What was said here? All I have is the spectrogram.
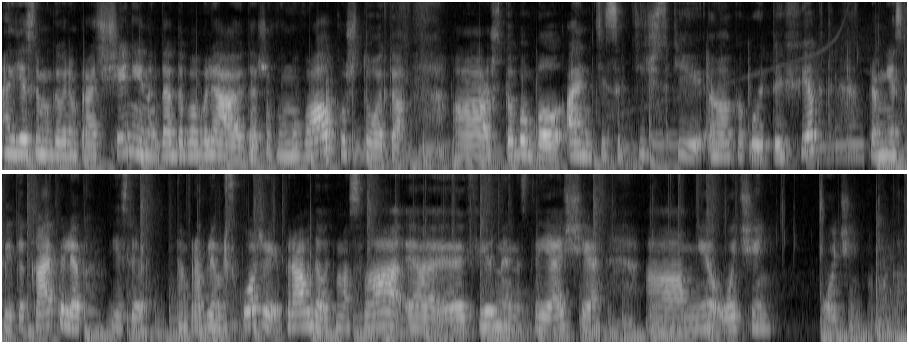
Lemongrass. Если мы говорим про очищение, иногда добавляю даже в умывалку что-то, а, чтобы был антисептический э, какой-то эффект, прям несколько капелек, если там проблемы с кожей. И правда, вот масла э, эфирные, настоящие, а, мне очень-очень помогают.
